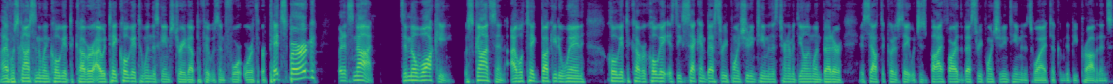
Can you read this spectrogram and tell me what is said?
I have Wisconsin to win, Colgate to cover. I would take Colgate to win this game straight up if it was in Fort Worth or Pittsburgh, but it's not. It's in Milwaukee, Wisconsin. I will take Bucky to win, Colgate to cover. Colgate is the second best three point shooting team in this tournament. The only one better is South Dakota State, which is by far the best three point shooting team, and it's why I took them to beat Providence.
